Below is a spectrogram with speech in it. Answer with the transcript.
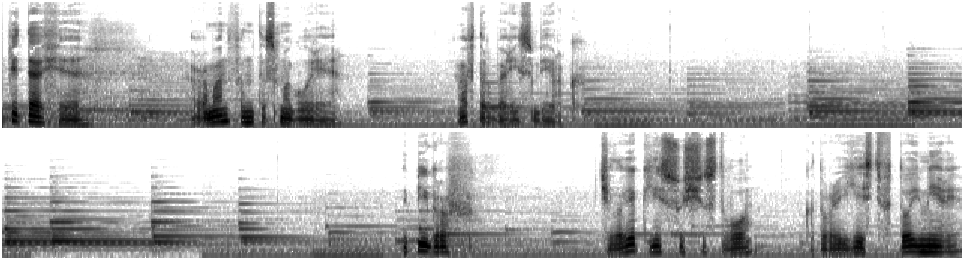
Эпитафия. Роман «Фантасмагория». Автор Борис Берг. Эпиграф. Человек есть существо, которое есть в той мере,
